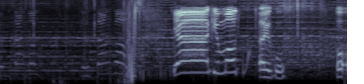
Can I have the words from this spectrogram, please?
일단 건 일단 건야 김모 아이고 어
